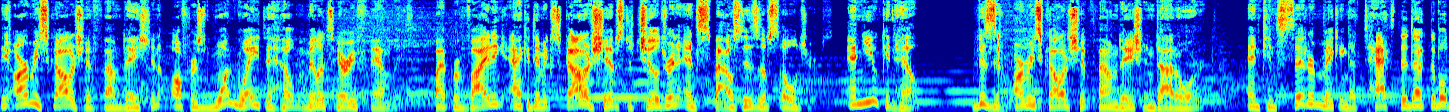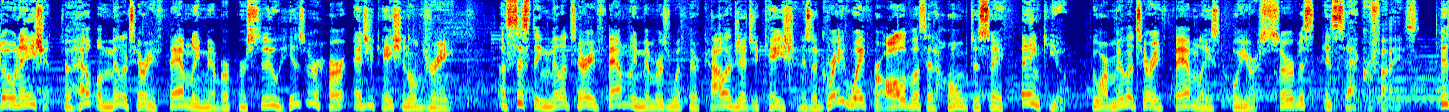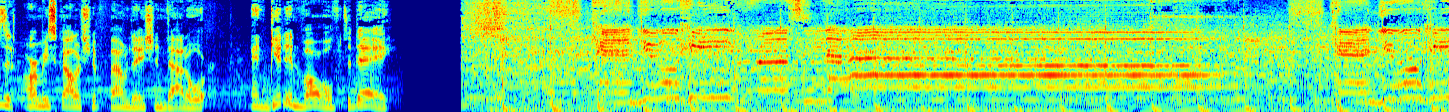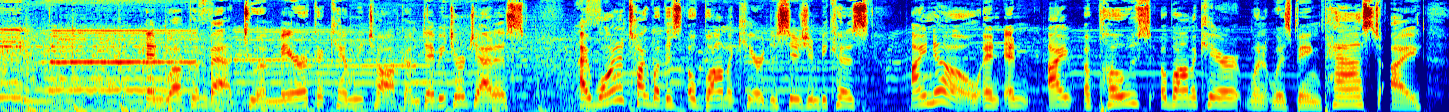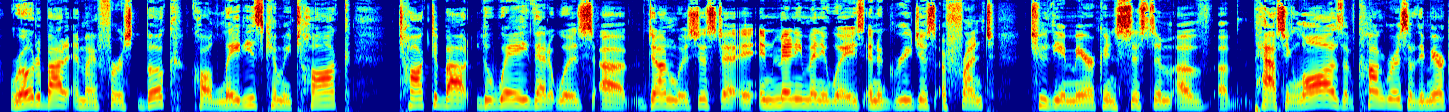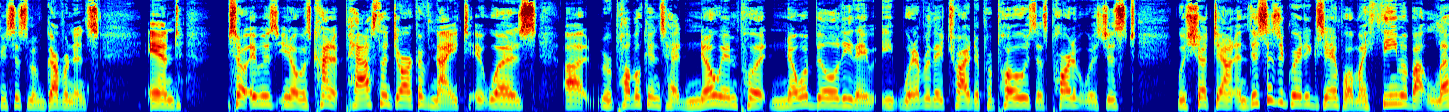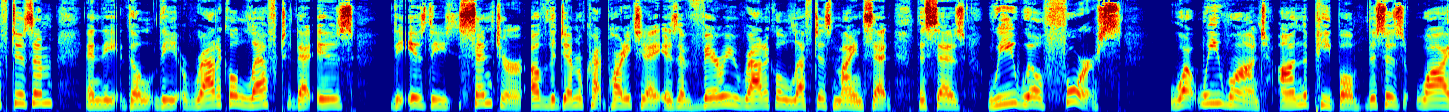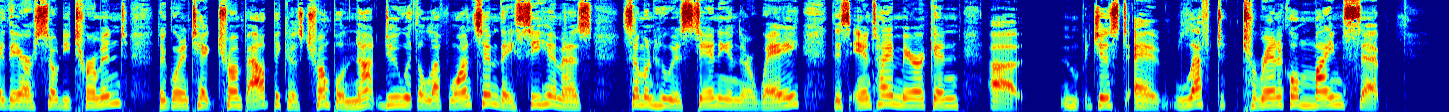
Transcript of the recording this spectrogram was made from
The Army Scholarship Foundation offers one way to help military families by providing academic scholarships to children and spouses of soldiers. And you can help. Visit ArmyScholarshipFoundation.org and consider making a tax deductible donation to help a military family member pursue his or her educational dreams. Assisting military family members with their college education is a great way for all of us at home to say thank you to our military families for your service and sacrifice. Visit ArmyScholarshipFoundation.org and get involved today. Can you hear us now? Can you hear us? And welcome back to America Can We Talk? I'm Debbie Georgatos. I want to talk about this Obamacare decision because I know, and, and I opposed Obamacare when it was being passed. I wrote about it in my first book called Ladies Can We Talk. Talked about the way that it was uh, done was just, uh, in many, many ways, an egregious affront to the American system of uh, passing laws, of Congress, of the American system of governance. And so it was, you know, it was kind of past the dark of night. It was uh, Republicans had no input, no ability. They whatever they tried to propose as part of it was just was shut down. And this is a great example. My theme about leftism and the the the radical left that is the is the center of the Democrat Party today is a very radical leftist mindset that says we will force what we want on the people. This is why they are so determined. They're going to take Trump out because Trump will not do what the left wants him. They see him as someone who is standing in their way. This anti American, uh, just a left tyrannical mindset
